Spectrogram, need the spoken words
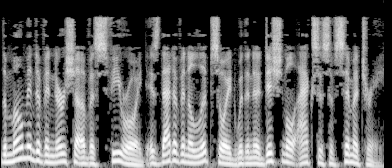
The moment of inertia of a spheroid is that of an ellipsoid with an additional axis of symmetry.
